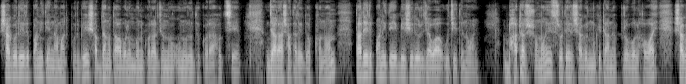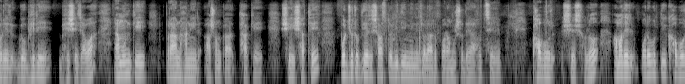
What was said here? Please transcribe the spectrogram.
সাগরের পানিতে নামার পূর্বে সাবধানতা অবলম্বন করার জন্য অনুরোধ করা হচ্ছে। যারা সাঁতারে দক্ষ নন, তাদের পানিতে বেশি দূর যাওয়া উচিত নয়। ভাটার সময় স্রোতের সাগরমুখী টান প্রবল হওয়ায় সাগরের গভীরে ভেসে যাওয়া, এমনকি প্রাণহানির আশঙ্কা থাকে। সেই সাথে পর্যটকদের স্বাস্থ্যবিধি মেনে চলার পরামর্শ দেয়া হচ্ছে। খবর শেষ হলো। আমাদের পরবর্তী খবর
